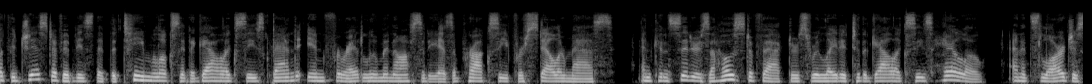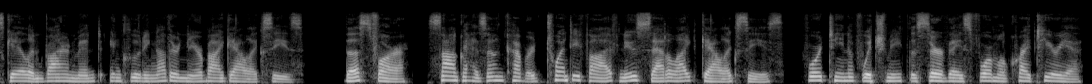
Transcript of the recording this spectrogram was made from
but the gist of it is that the team looks at a galaxy's band infrared luminosity as a proxy for stellar mass and considers a host of factors related to the galaxy's halo and its large-scale environment including other nearby galaxies. Thus far, SAGA has uncovered 25 new satellite galaxies, 14 of which meet the survey's formal criteria,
